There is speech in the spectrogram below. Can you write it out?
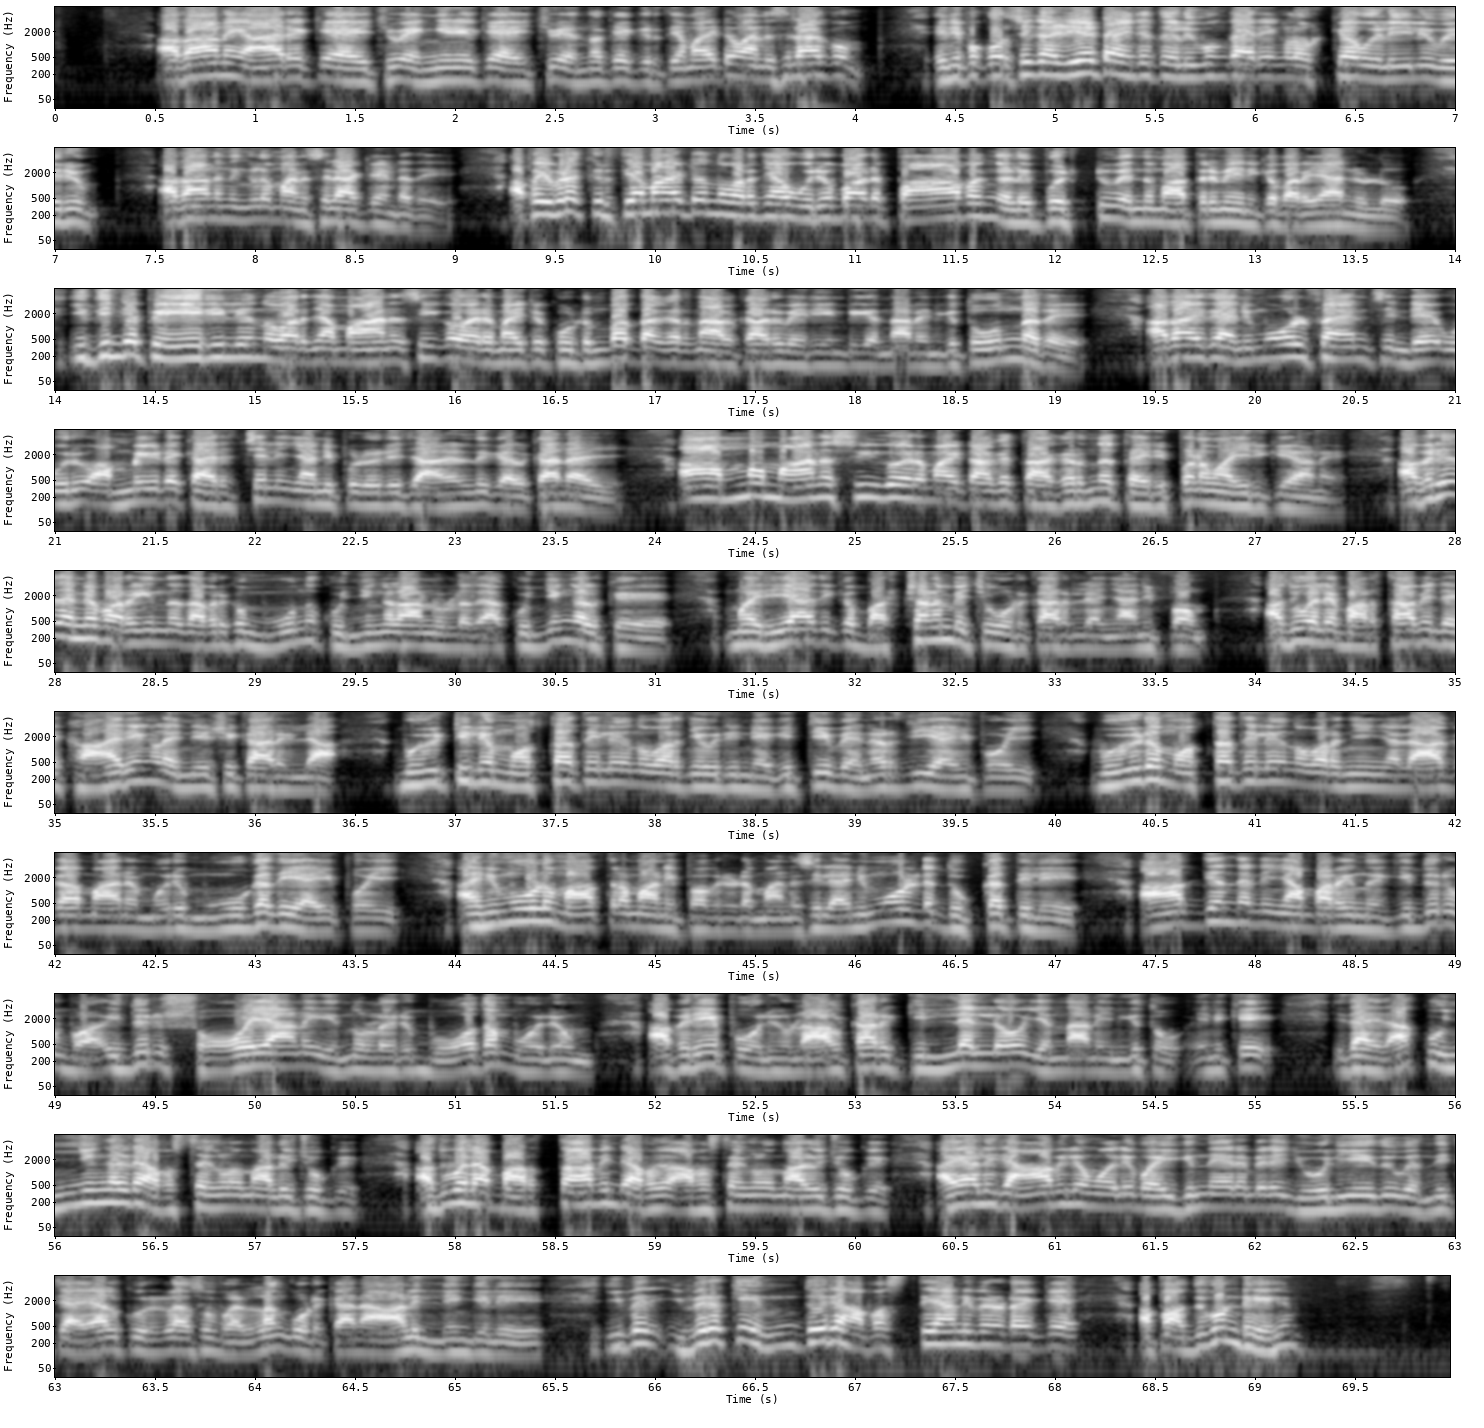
അതാണ് ആരൊക്കെ അയച്ചു എങ്ങനെയൊക്കെ അയച്ചു എന്നൊക്കെ കൃത്യമായിട്ട് മനസ്സിലാക്കും ഇനിയിപ്പോൾ കുറച്ച് കഴിയട്ടെ അതിന്റെ തെളിവും കാര്യങ്ങളൊക്കെ വെളിയിൽ വരും. അതാണ് നിങ്ങൾ മനസ്സിലാക്കേണ്ടത്. അപ്പൊ ഇവിടെ കൃത്യമായിട്ടെന്ന് പറഞ്ഞാൽ ഒരുപാട് പാവങ്ങൾ പെട്ടു എന്ന് മാത്രമേ എനിക്ക് പറയാനുള്ളൂ. ഇതിന്റെ പേരിൽ എന്ന് പറഞ്ഞാൽ മാനസികപരമായിട്ട് കുടുംബം തകർന്ന ആൾക്കാർ വരിയുണ്ട് എന്നാണ് എനിക്ക് തോന്നുന്നത്. അതായത് അനിമോൾ ഫാൻസിന്റെ ഒരു അമ്മയുടെ കരച്ചിൽ ഞാൻ ഇപ്പോഴും ഒരു ചാനലിൽ നിന്ന് കേൾക്കാനായി. ആ അമ്മ മാനസികപരമായിട്ട് ആകെ തകർന്ന് തരിപ്പണമായിരിക്കുകയാണ്. അവർ തന്നെ പറയുന്നത് അവർക്ക് മൂന്ന് കുഞ്ഞുങ്ങളാണുള്ളത്. ആ കുഞ്ഞുങ്ങൾക്ക് മര്യാദയ്ക്ക് ഭക്ഷണം വെച്ചു കൊടുക്കാറില്ല ഞാനിപ്പം. അതുപോലെ ഭർത്താവിന്റെ കാര്യങ്ങൾ അന്വേഷിക്കാറില്ല. വീട്ടിൽ മൊത്തത്തിൽ എന്ന് പറഞ്ഞ ഒരു നെഗറ്റീവ് എനർജി ആയി പോയി. വീട് മൊത്തത്തിൽ എന്ന് പറഞ്ഞു കഴിഞ്ഞാൽ ആകമാനം ഒരു മൂകതയായി പോയി. അനുമോൾ മാത്രമാണ് ഇപ്പൊ അവരുടെ മനസ്സിൽ അനുമോളുടെ ദുഃഖത്തിൽ ആദ്യം തന്നെ ഞാൻ പറയുന്നത് ഇതൊരു ഇതൊരു ഷോയാണ് എന്നുള്ള ഒരു ബോധം പോലും അവരെ പോലെയുള്ള ആൾക്കാർക്ക് ഇല്ലല്ലോ എന്നാണ് എനിക്ക് തോ എനിക്ക് ഇതായത്. ആ കുഞ്ഞുങ്ങളുടെ അവസ്ഥകളൊന്ന് ആലോചിച്ച് നോക്ക്. അതുപോലെ ആ ഭർത്താവിന്റെ അവ- അവസ്ഥകളൊന്ന് ആലോചിച്ച് നോക്ക്. അയാൾ രാവിലെ മുതൽ വൈകുന്നേരം വരെ ജോലി ചെയ്തു വന്നിട്ട് അയാൾക്ക് ഒരു ഗ്ലാസ് വെള്ളം കൊടുക്കാൻ ആളില്ലെങ്കിൽ ഇവർ ഇവരൊക്കെ എന്തൊരു അവസ്ഥയാണ് ഇവരുടെയൊക്കെ? അപ്പം അതുകൊണ്ട്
